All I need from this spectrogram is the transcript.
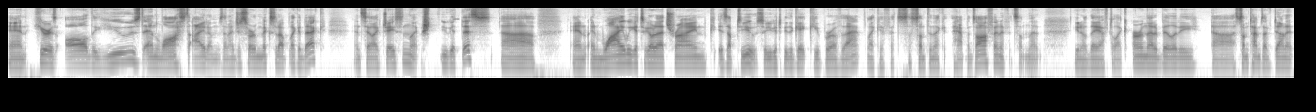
And here is all the used and lost items, and I just sort of mix it up like a deck, and say like Jason, like you get this, uh, and and why we get to go to that shrine is up to you. So you get to be the gatekeeper of that. Like if it's something that happens often, if it's something that you know they have to like earn that ability. Uh, sometimes I've done it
